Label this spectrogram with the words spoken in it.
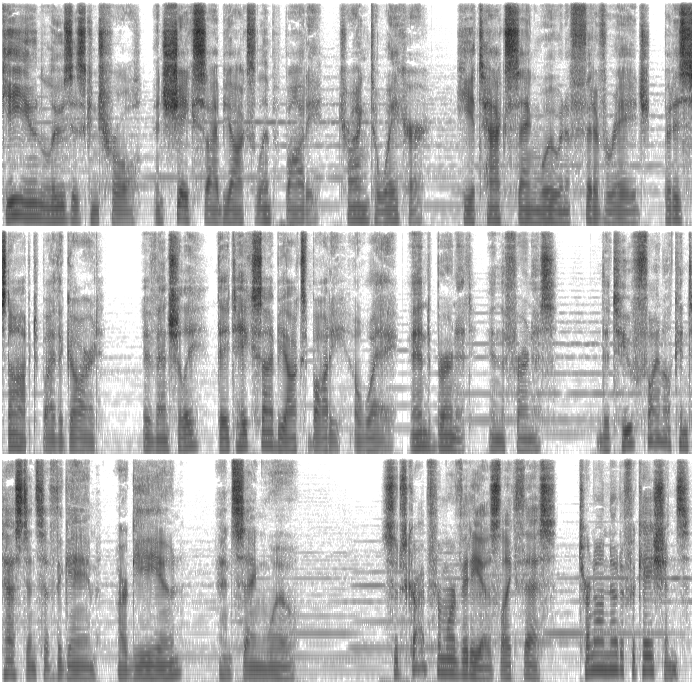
Gi-hun loses control and shakes Sae-byeok's limp body, trying to wake her. He attacks Sang-woo in a fit of rage, but is stopped by the guard. Eventually, they take Sae-byeok's body away and burn it in the furnace. The two final contestants of the game are Gi-hun and Sang-woo. Subscribe for more videos like this, turn on notifications,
